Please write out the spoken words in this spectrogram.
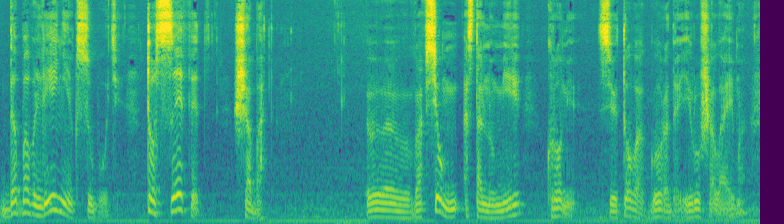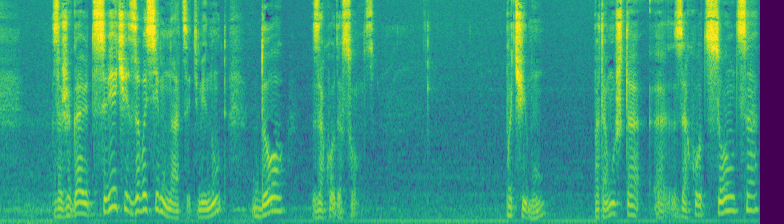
добавление к субботе. То сефет шаббат. Э, во всем остальном мире, кроме святого города Иерушалайма, зажигают свечи за 18 минут до захода солнца. Почему? Потому что э, заход солнца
